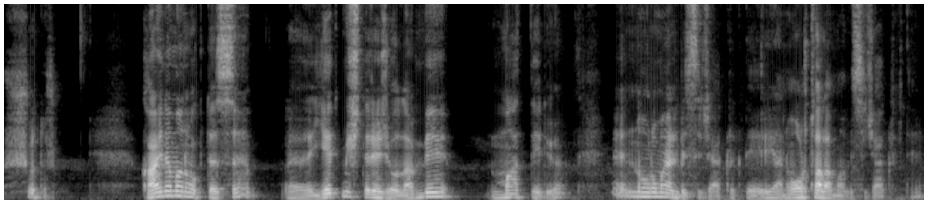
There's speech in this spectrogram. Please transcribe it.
Şudur. Kaynama noktası 70 e, derece olan bir madde diyor. E, normal bir sıcaklık değeri yani ortalama bir sıcaklık değeri.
